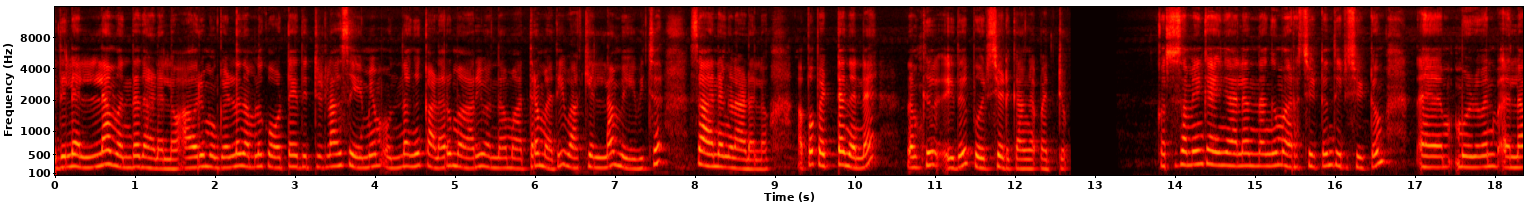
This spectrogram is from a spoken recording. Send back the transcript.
ഇതിലെല്ലാം വെന്തതാണല്ലോ. ആ ഒരു മുകളിൽ നമ്മൾ കോട്ട് ചെയ്തിട്ടുള്ള ആ സേമ്യം ഒന്നങ്ങ് കളർ മാറി വന്നാൽ മാത്രം മതി. ബാക്കിയെല്ലാം വേവിച്ച സാധനങ്ങളാണല്ലോ. അപ്പോൾ പെട്ടെന്ന് തന്നെ നമുക്ക് ഇത് പൊരിച്ചെടുക്കാൻ പറ്റും. കുറച്ച് സമയം കഴിഞ്ഞാൽ ഒന്നങ്ങ് മറച്ചിട്ടും തിരിച്ചിട്ടും മുഴുവൻ എല്ലാ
